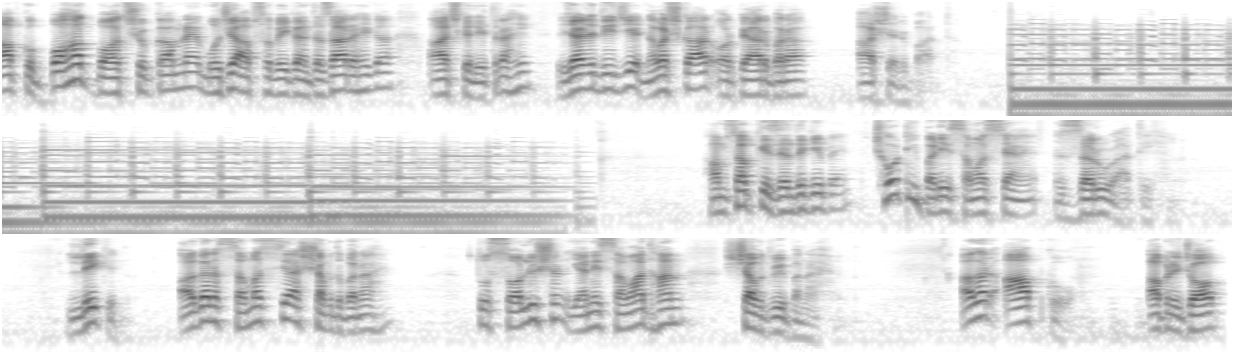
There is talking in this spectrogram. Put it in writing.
आपको बहुत बहुत शुभकामनाएँ। मुझे आप सभी का इंतज़ार रहेगा। आज के लिए इतना ही। इजाज़त दीजिए। नमस्कार और प्यार भरा आशीर्वाद। हम सब की ज़िंदगी में छोटी बड़ी समस्याएँ ज़रूर आती हैं। लेकिन अगर समस्या शब्द बना है तो सॉल्यूशन यानी समाधान शब्द भी बना है। अगर आपको अपने जॉब,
